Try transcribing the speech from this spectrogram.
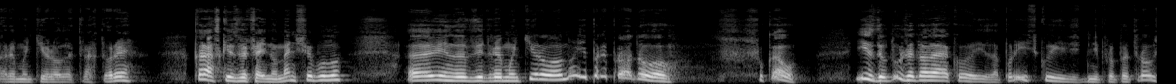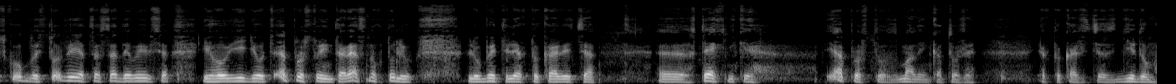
ремонтували трактори. Краски, звичайно, менше було. Е, Він відремонтував, ну і перепродував, шукав. Їздив дуже далеко, і Запорізьку, і Дніпропетровську область. Теж я це все дивився, його відео. Це просто інтересно, хто лю- любитель, як то кажеться, е, техніки. Я просто з маленька теж, як то кажеться, з дідом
